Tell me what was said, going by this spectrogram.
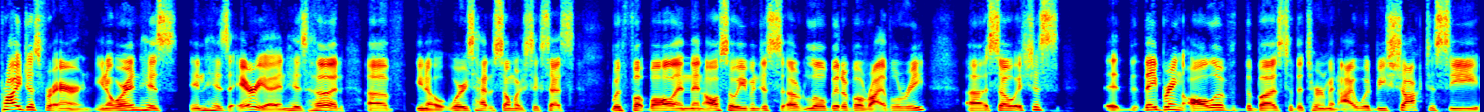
probably just for Aaron. You know, we're in his in his area in his hood of you know where he's had so much success with football and then also even just a little bit of a rivalry. Uh, so it's just Eh, it, they bring all of the buzz to the tournament. I would be shocked to see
